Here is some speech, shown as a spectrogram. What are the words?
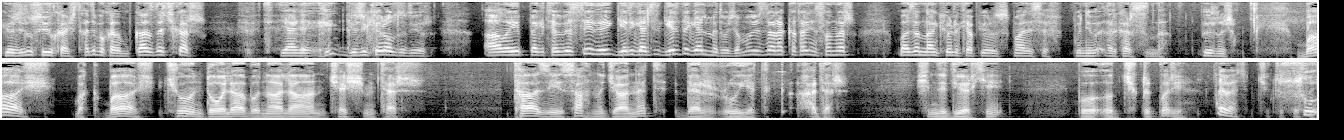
Gözünün suyu kaçtı. Hadi bakalım gaz da çıkar. Evet. Yani gözü kör oldu diyor. Ağlayıp belki etseydi geri gelecek geri de gelmedi hocam. O yüzden hakikaten insanlar bazen nankörlük yapıyoruz maalesef bu nimetler karşısında. Buyurun hocam. Baş, bak baş, çun dolabı nalan çeşmter. Tazi sahnı canet ber ruyet hader. Şimdi diyor ki bu çıkrık var ya. Evet. Çıkrık su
